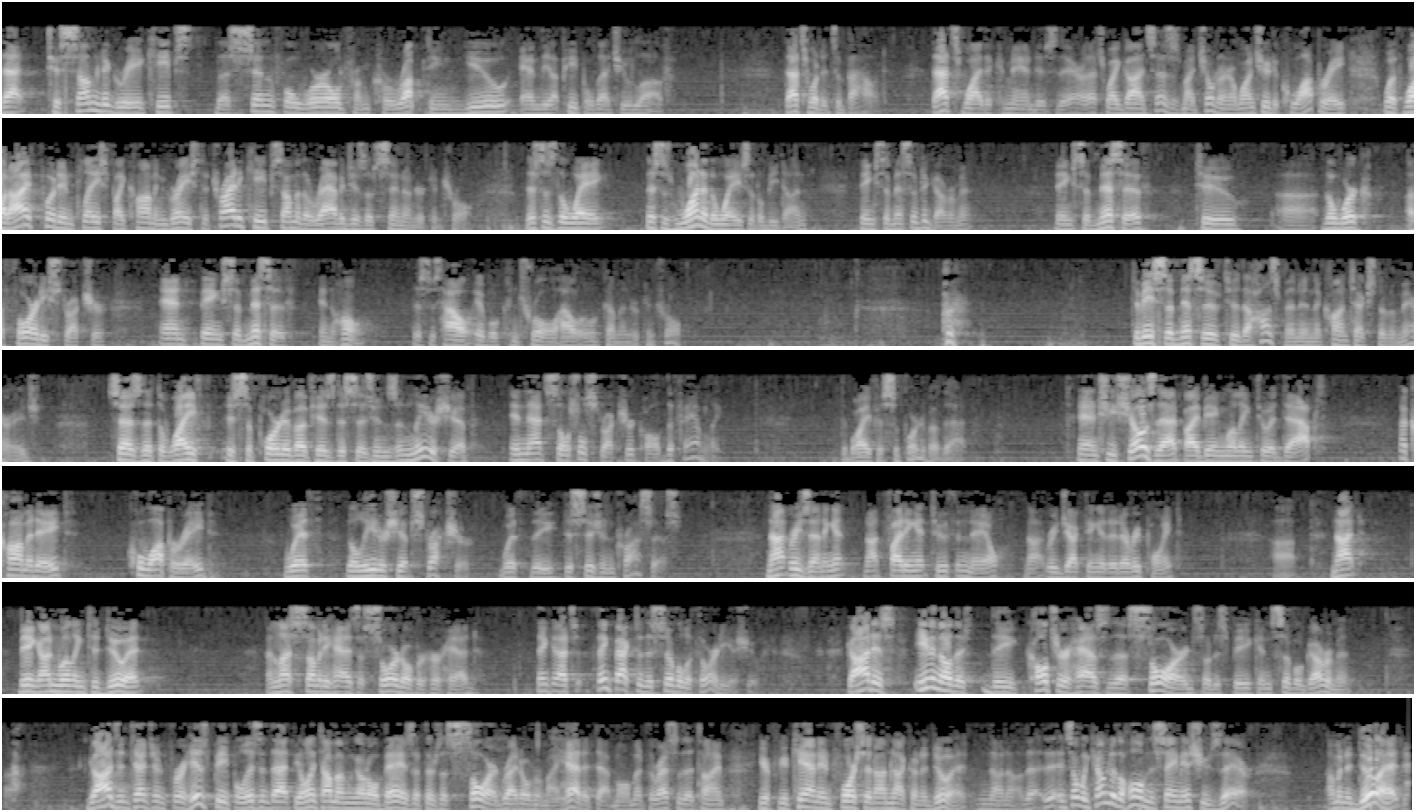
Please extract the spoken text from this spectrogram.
that to some degree keeps the sinful world from corrupting you and the people that you love. That's what it's about. That's why the command is there. That's why God says, as my children, I want you to cooperate with what I've put in place by common grace to try to keep some of the ravages of sin under control. This is the way, this is one of the ways it'll be done. Being submissive to government, being submissive to uh, the work authority structure, and being submissive in the home. This is how it will control, how it will come under control. to be submissive to the husband in the context of a marriage says that the wife is supportive of his decisions and leadership in that social structure called the family. The wife is supportive of that. And she shows that by being willing to adapt, accommodate, cooperate with the leadership structure, with the decision process. Not resenting it, not fighting it tooth and nail, not rejecting it at every point, uh, not being unwilling to do it unless somebody has a sword over her head. Think, that's, think back to the civil authority issue. God is, even though the, the culture has the sword, so to speak, in civil government, God's intention for His people isn't that the only time I'm going to obey is if there's a sword right over my head at that moment. The rest of the time, if you can't enforce it, I'm not going to do it. No, no. And so we come to the home, the same issues there. I'm going to do it,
